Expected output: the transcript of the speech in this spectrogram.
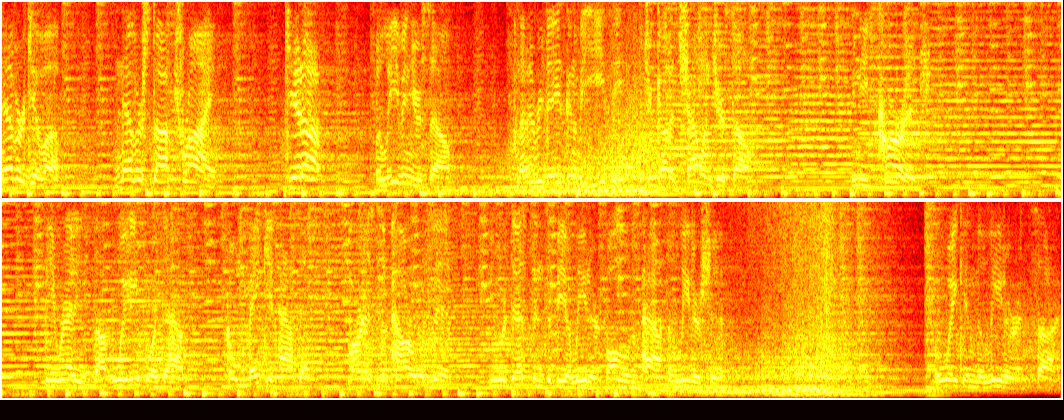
Never give up. Never stop trying. Get up. Believe in yourself. Not every day is going to be easy, but you've got to challenge yourself. You need courage. Be ready. Stop waiting for it to happen. Go make it happen. Harness the power within. You were destined to be a leader. Follow the path of leadership. Awaken the leader inside.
